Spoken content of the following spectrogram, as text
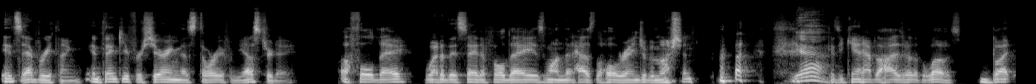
It's everything. And thank you for sharing that story from yesterday a full day. What do they say? The full day is one that has the whole range of emotion. yeah. Because you can't have the highs or the lows. But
